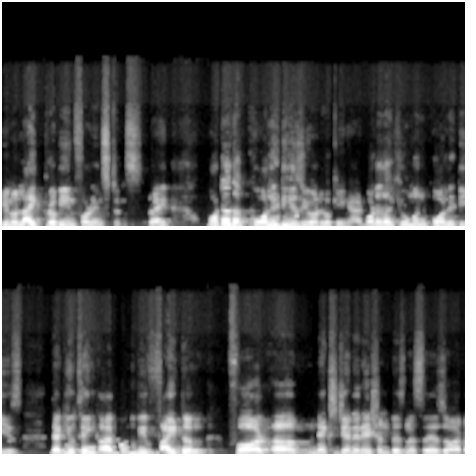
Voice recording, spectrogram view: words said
you know like pravin for instance right what are the qualities you are looking at? What are the human qualities that you think are going to be vital for um, next generation businesses or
